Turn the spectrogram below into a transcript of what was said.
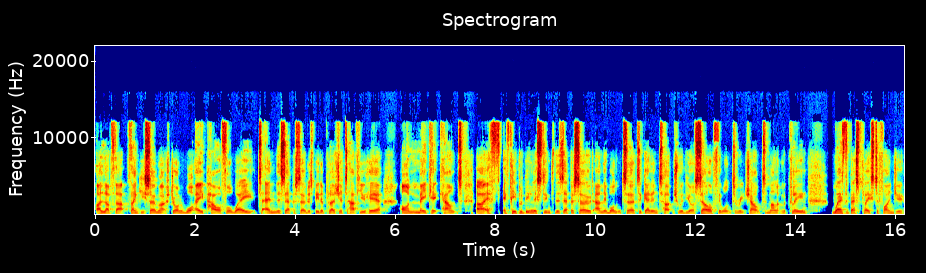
I love that. Thank you so much, John. What a powerful way to end this episode. It's been a pleasure to have you here on Make It Count. Uh, if if people have been listening to this episode and they want to, to get in touch with yourself, they want to reach out to Malloch McClean, where's the best place to find you?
